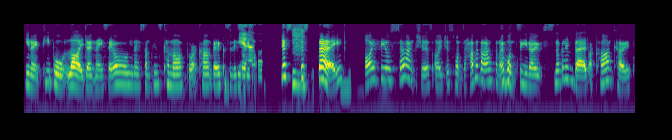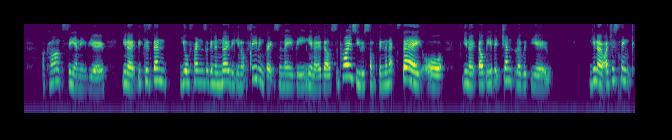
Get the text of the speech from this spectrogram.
You know, people lie, don't they? Say, oh, you know, something's come up, or I can't go because of this. Yeah. Just just say, I feel so anxious. I just want to have a bath and I want to, you know, snuggle in bed. I can't cope. I can't see any of you, you know, because then your friends are going to know that you're not feeling great. So maybe, you know, they'll surprise you with something the next day or, you know, they'll be a bit gentler with you. You know, I just think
